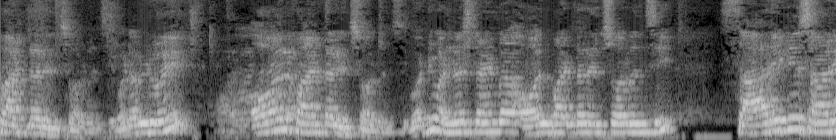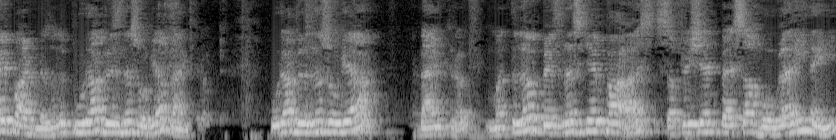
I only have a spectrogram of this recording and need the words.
partner insolvency what are we doing all partner insolvency what do understand by all partner insolvency सारे के सारे पार्टनर्स मतलब पूरा बिज़नेस हो गया बैंक पूरा बिज़नेस हो गया बैंक मतलब बिज़नेस के पास सफिशियंट पैसा होगा ही नहीं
